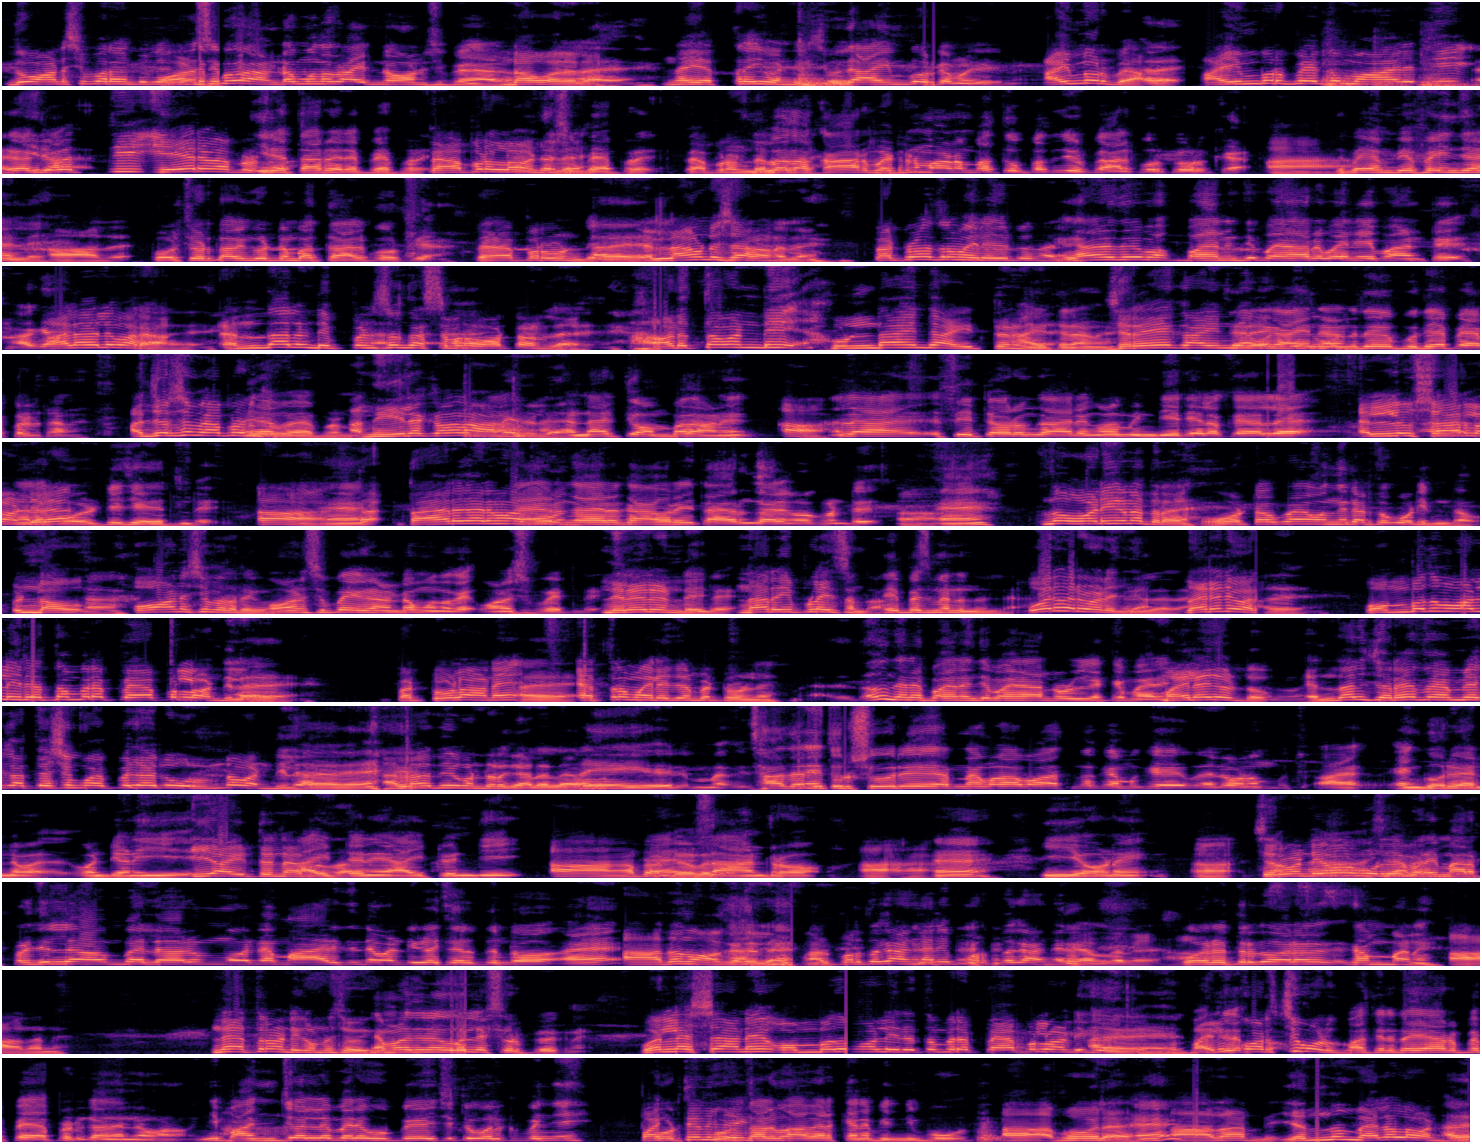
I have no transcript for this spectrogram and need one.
ഇത് ഓണർഷിപ്പ് പറയാൻ ഓണർഷിപ്പ് രണ്ടോ മൂന്നോ കാര്യം ഓണർഷിപ്പ് ഉണ്ടാവുമല്ലേ എന്നാ എത്ര ഈ വണ്ടി അമ്പത് ചോദിക്കുന്നത്. അമ്പത് രൂപ. അമ്പത് റുപ്യക്ക് മാരുതി ഇരുപത്തി ഏഴ് പേപ്പർ ഇരുപത്തി ആറ് വരെ പേപ്പർ പേപ്പർ ഉള്ള വണ്ടി പേപ്പർ പേപ്പർ ഉണ്ട് കാർ കാർബേറ്ററിന് വേണം പത്ത് മുപ്പത്തഞ്ച് രൂപ നാല്പത് റുപ്യ കൊടുക്കുക. ഇപ്പൊ എം ബി എഫ് ഇഞ്ചിൻ അല്ലേ? പോളിച്ചു കൊടുത്താലും കിട്ടും പത്ത് നാല്പത് റുപ്യ പേപ്പറും ഉണ്ട്. എല്ലാം ഉണ്ട് ഉഷാറാണല്ലേ? പെട്രോൾ എത്ര മൈലേജ് കിട്ടും? ഞാനിത് പതിനഞ്ച് പതിനാറ് പതിനേഴ് പതിനെട്ട് അല്ല ആ ലെവൽ പറയാം. എന്തായാലും ഡിപ്പൻസും കസ്റ്റമർ ഓട്ടാണല്ലേ അടുത്ത വണ്ടി ഹുണ്ടായിന്റെ ഐറ്റൺ ആണ്. ചെറിയ കായിന്റെ പുതിയ പേപ്പർ എടുത്താണ്. അഞ്ചു വർഷം പേപ്പർ നീല കളറാണ് ആണ് രണ്ടായിരത്തി ഒമ്പതാണ്. നല്ല സീറ്റോറും കാര്യങ്ങളും ഇന്റീരിയലും ഒക്കെ നല്ല എല്ലാം ഉഷാറിലാണ് ക്വാളിറ്റി ചെയ്തിട്ടുണ്ട്. ആ ടയർ കാര്യങ്ങളൊക്കെ ടയറും കാര്യമൊക്കെ ആവറേജ് ടയറും കാര്യങ്ങളൊക്കെ ഉണ്ട്. ഏഹ് ഇന്ന് ഓടിക്കണ എത്ര? ഓട്ടോ ഒന്നിന്റെ അടുത്ത് ഓടിയിട്ടുണ്ടാവും ഉണ്ടാവും. ഓണർഷിപ്പ് എത്ര ഓണർഷിപ്പ് രണ്ടോ മൂന്നോ ഓണർഷിപ്പ് വരുന്നുണ്ട് നിലവിലുണ്ട്. എന്നാ റീപ്ലേസ് ഉണ്ടോ? റീപ്ലേസ്മെന്റ് ഒന്നുമില്ല. ഒരു പരിപാടി. ഒമ്പത് മോളിൽ ഇരുപത്തി ഒമ്പത് പേപ്പറിലെ വണ്ടിയില്ലേ അതെ. പെട്രോൾ ആണ് എത്ര മൈലേജ് പെട്രോളിന്? തന്നെ പതിനഞ്ച് പതിനാറിന്റെ ഉള്ളിലൊക്കെ mileage. മൈലേജ് കിട്ടും. എന്തായാലും ചെറിയ ഫാമിലിക്ക് അത്യാവശ്യം കുഴപ്പമില്ല ഒരു ഉരുണ്ട വണ്ടിയില്ല അതെ. അല്ലാതെ കൊണ്ടെടുക്കാനല്ലേ സാധാരണ ഈ തൃശ്ശൂർ എറണാകുളം ആ ഭാഗത്തു നിന്നൊക്കെ നമുക്ക് നല്ലോണം എൻക്വയറി വരുന്ന വണ്ടിയാണ് ഈ i ten i twenty Santro Eon ചെറുവണ്ടികളാണ് Malappuram ജില്ല ആകുമ്പോ എല്ലാവരും പിന്നെ മാരുതിന്റെ വണ്ടികൾ ചെറുത്തുണ്ടോ അത് നോക്കലല്ലേ? മലപ്പുറത്തൊക്കെ അങ്ങനെ പുറത്തൊക്കെ അങ്ങനെയാണല്ലേ ഓരോരുത്തർക്കും ഓരോ കമ്പാണ്. ആ അതന്നെ. എന്നാ എത്ര വണ്ടി നമ്മൾ ചോദിക്കും? നമ്മളിതിന് ഒരു ലക്ഷം റുപ്യ വെക്കണേ. ഒരു ലക്ഷമാണ് ഒമ്പത് മുകളിൽ ഇരുപത്തി ഒമ്പത് പേപ്പറിൽ വണ്ടി അതെ, അതിൽ കുറച്ച് കൊടുക്കും. പത്തിരുപത്തയ്യായിരം റുപ്യ പേപ്പർ എടുക്കാൻ തന്നെ വേണം. ഇനിയിപ്പോ അഞ്ചു കൊല്ലം വരെ ഉപയോഗിച്ചിട്ട് പറ്റുന്നില്ല കൊടുത്താൽ പിന്നെയും പോകും ആ പോലെ? അതാണ്. എന്നും വില ഉള്ള വണ്ടി.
